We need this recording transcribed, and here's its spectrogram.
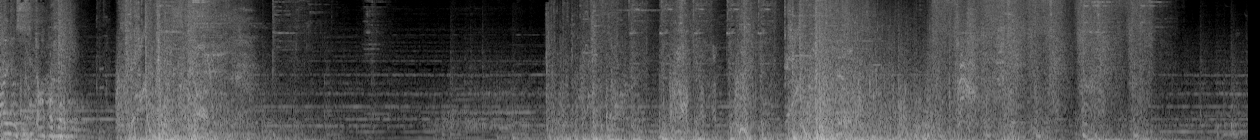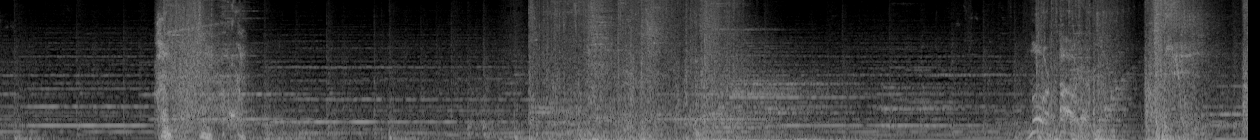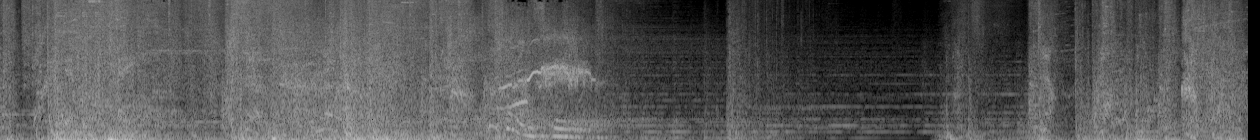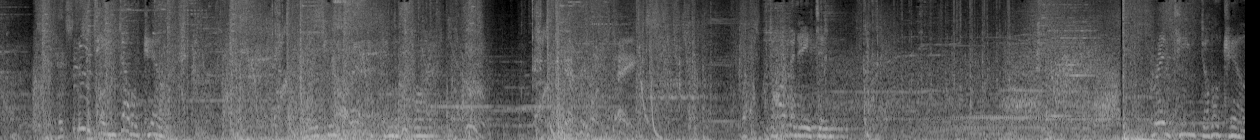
Unstoppable. Blue team double kill. Blue team's turret has been destroyed. Dominating. Red team double kill.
